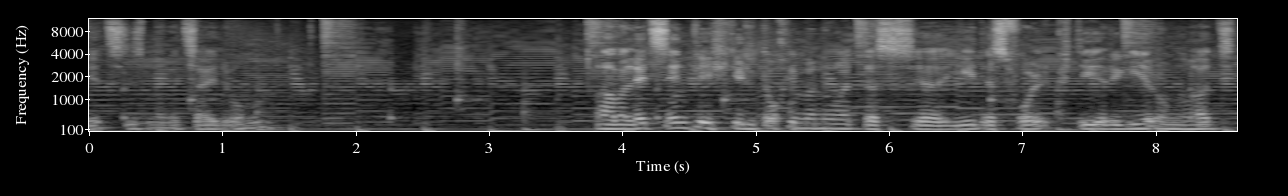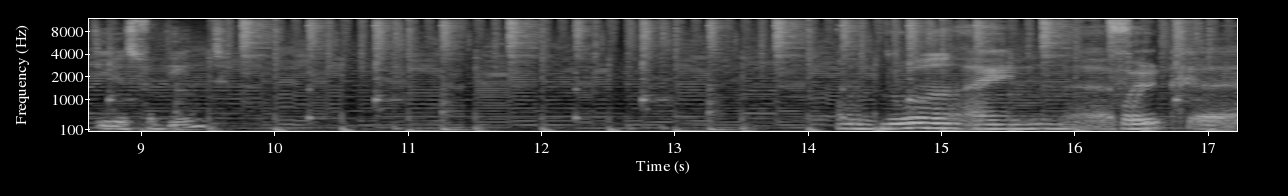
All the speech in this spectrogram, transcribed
jetzt ist meine Zeit um. Aber letztendlich gilt doch immer nur, dass äh, jedes Volk die Regierung hat, die es verdient. Und nur ein äh, Volk, äh,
